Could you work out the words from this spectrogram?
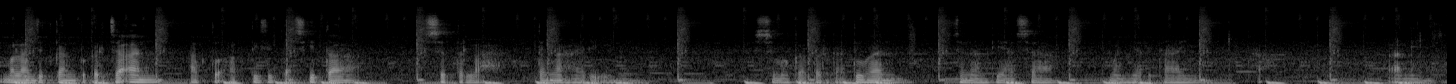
melanjutkan pekerjaan atau aktivitas kita setelah tengah hari ini. Semoga berkat Tuhan senantiasa menyertai kita. Amin.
